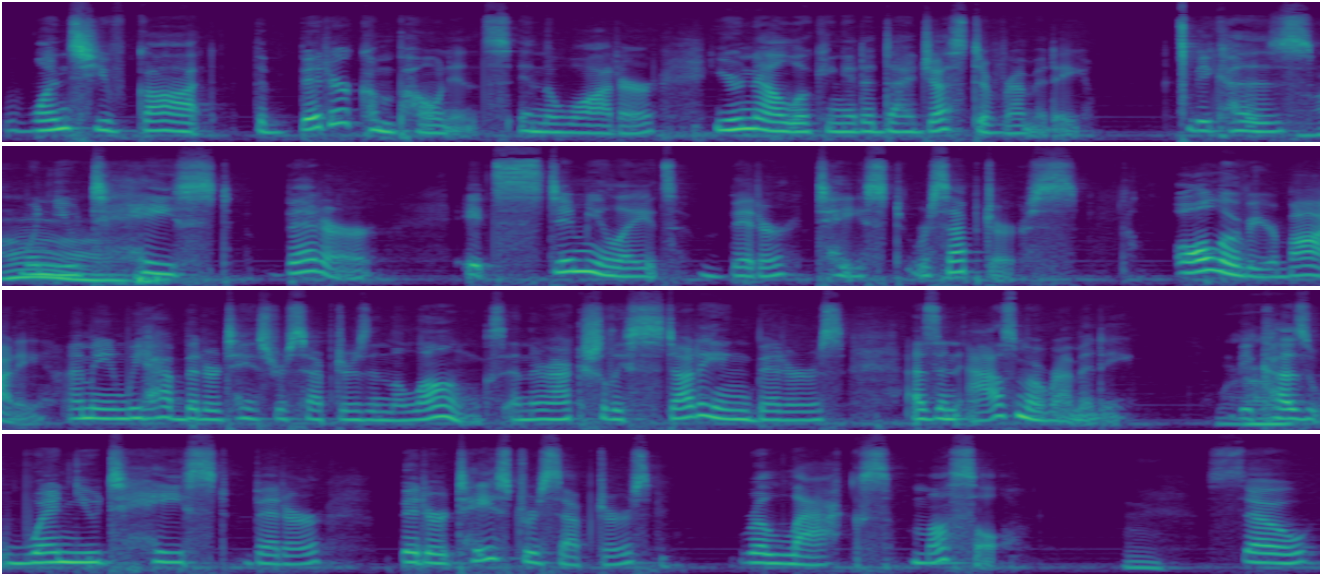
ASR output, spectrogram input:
once you've got the bitter components in the water, you're now looking at a digestive remedy. Because when you ah. taste bitter, it stimulates bitter taste receptors all over your body. I mean, we have bitter taste receptors in the lungs, and they're actually studying bitters as an asthma remedy. Because when you taste bitter, bitter taste receptors relax muscle. Hmm. So,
